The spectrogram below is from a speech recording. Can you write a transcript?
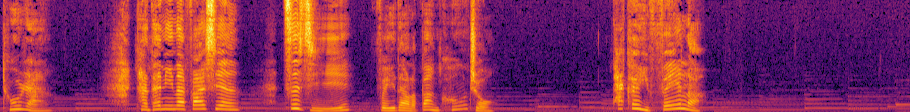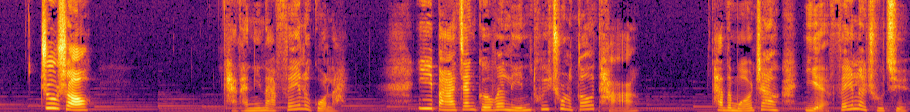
突然，卡塔尼娜发现自己飞到了半空中，她可以飞了。住手！卡塔尼娜飞了过来，一把将格温林推出了高塔。他的魔杖也飞了出去。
